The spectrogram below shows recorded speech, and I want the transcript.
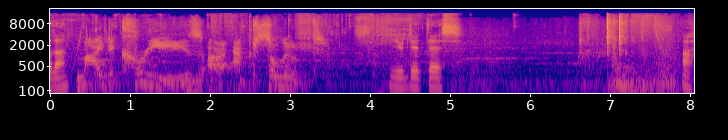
Well done. My decrees are absolute. You did this. Ah.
